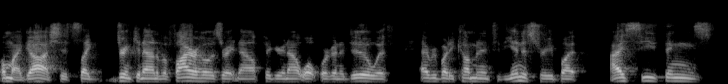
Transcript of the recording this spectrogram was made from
oh my gosh, it's like drinking out of a fire hose right now, figuring out what we're going to do with everybody coming into the industry. But I see things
